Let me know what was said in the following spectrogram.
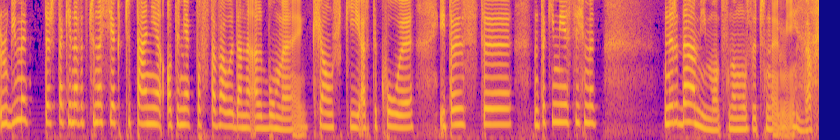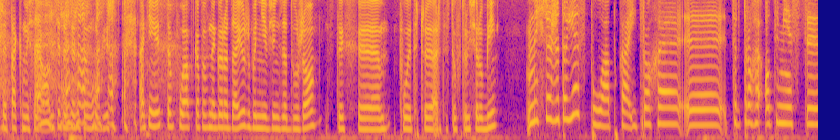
lubimy też takie nawet czynności jak czytanie o tym, jak powstawały dane albumy, książki, artykuły i to jest, no takimi jesteśmy nerdami mocno muzycznymi. Zawsze tak myślałam. Cieszę się, że to mówisz. A nie jest to pułapka pewnego rodzaju, żeby nie wziąć za dużo z tych y, płyt czy artystów, których się lubi? Myślę, że to jest pułapka i trochę, y, trochę o tym jest y,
